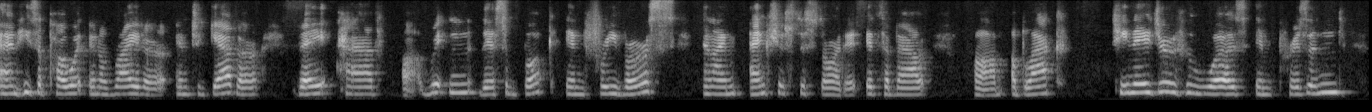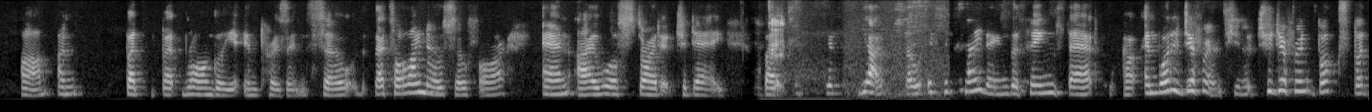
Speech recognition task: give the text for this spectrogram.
And he's a poet and a writer. And together they have uh, written this book in free verse and I'm anxious to start it. It's about um, a Black teenager who was imprisoned, um, but, but wrongly imprisoned. So that's all I know so far. And I will start it today. But it, yeah, so it's exciting the things that, uh, and what a difference, you know, two different books, but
